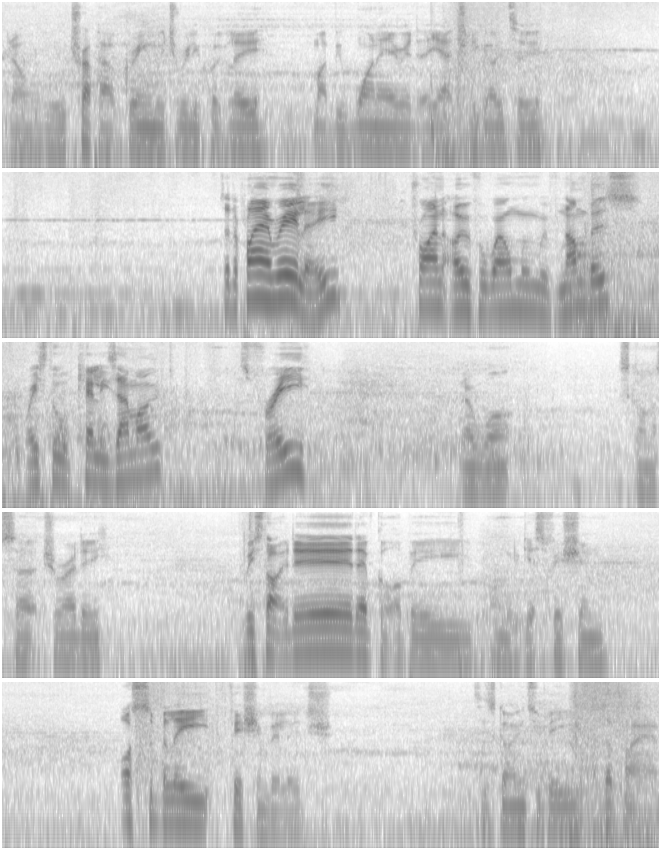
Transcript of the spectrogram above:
You know, we'll trap out Greenwich really quickly. Might be one area that they actually go to. So the plan really, try and overwhelm them with numbers. Waste all of Kelly's ammo. It's free. You know what? It's gonna search already. We started here. They've got to be, I'm going to guess fishing. Possibly fishing village. It is going to be the plan.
